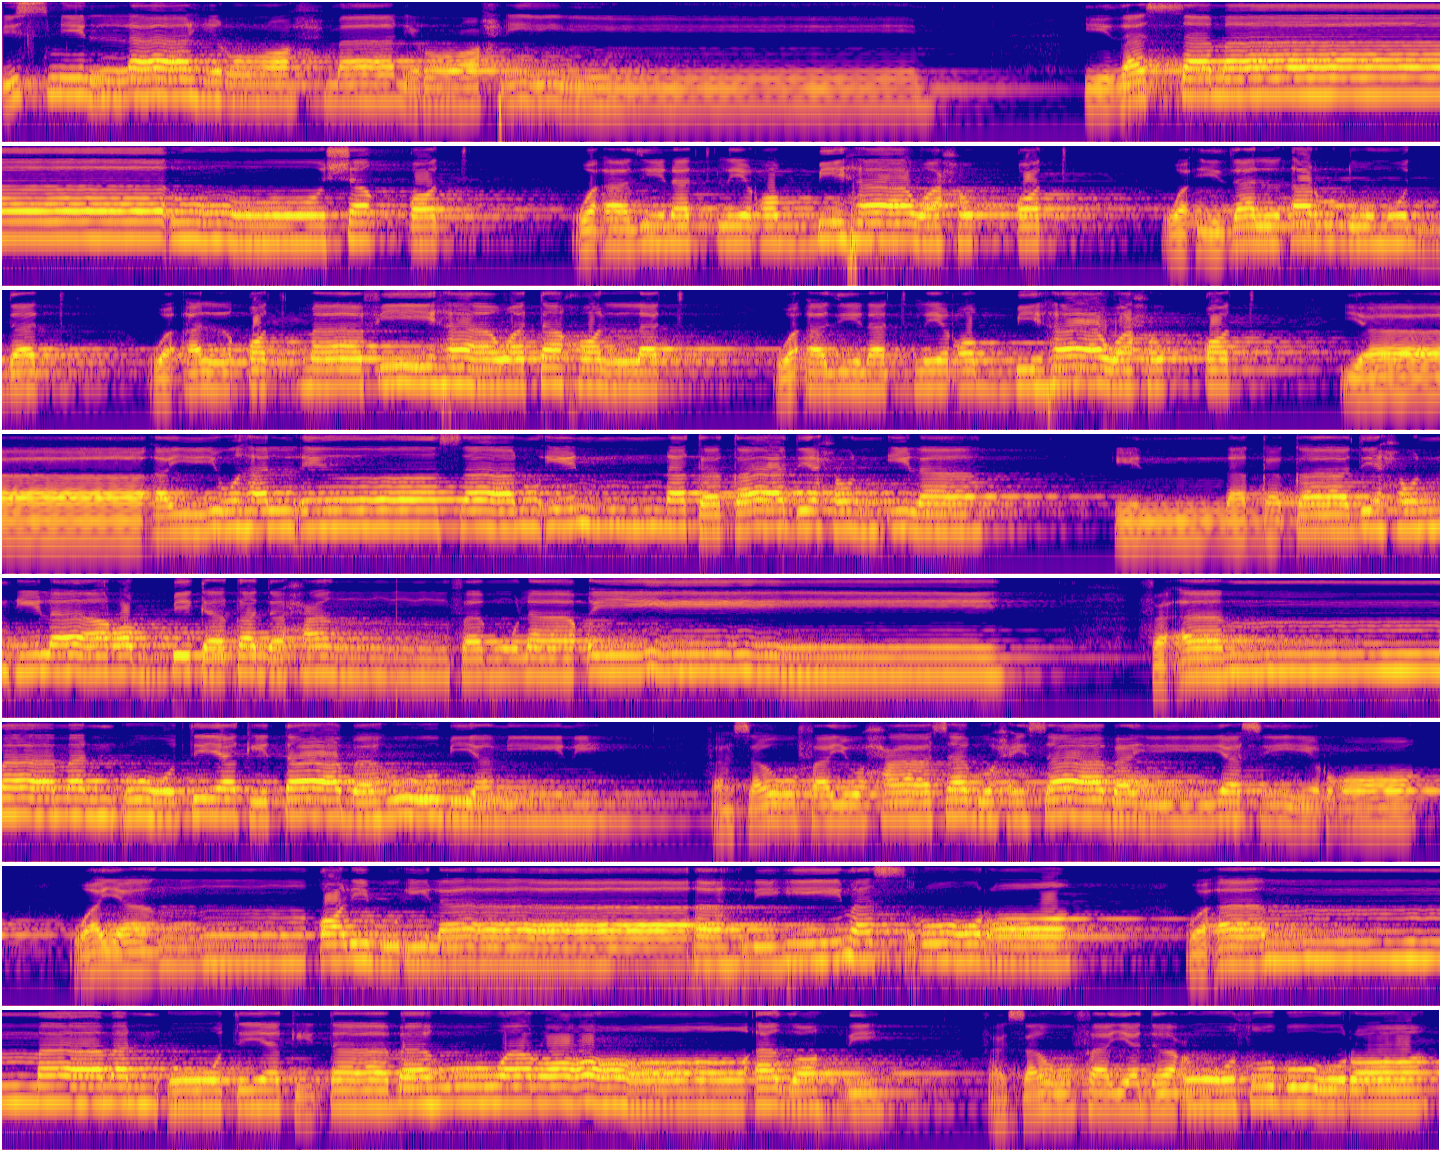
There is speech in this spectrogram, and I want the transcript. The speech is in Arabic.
بسم الله الرحمن الرحيم. إذا السماء انشقت وأذنت لربها وحقت وإذا الأرض مدت وألقت ما فيها وتخلت وأذنت لربها وحقت يا أيها الإنسان إنك كادح إلى إنك كادح إلى ربك كدحا فملاقيه فأما من أوتي كتابه بيمينه فسوف يحاسب حسابا يسيرا وينقلب إلى أهله مسرورا وأما من أوتي كتابه وراء ظهره فسوف يدعو ثبورا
